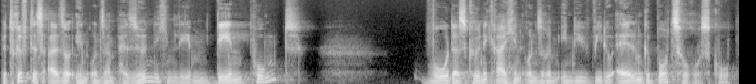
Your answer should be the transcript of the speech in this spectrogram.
betrifft es also in unserem persönlichen Leben den Punkt, wo das Königreich in unserem individuellen Geburtshoroskop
